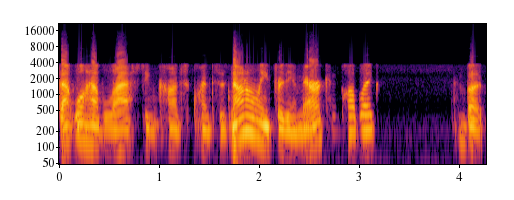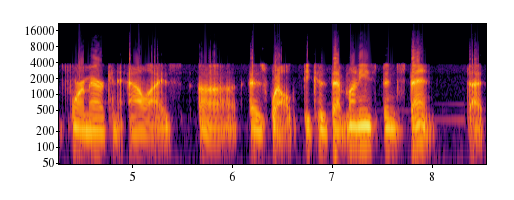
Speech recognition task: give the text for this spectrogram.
That will have lasting consequences, not only for the American public, but for American allies uh, as well, because that money's been spent. That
